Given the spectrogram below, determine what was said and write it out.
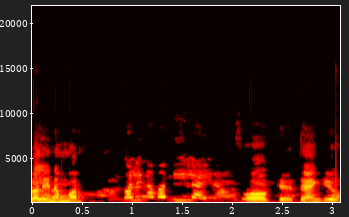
ગલી નંબર? નંબર બી લાઈન આવશે ઓકે થેન્ક યુ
